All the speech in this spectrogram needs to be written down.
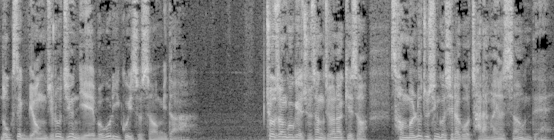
녹색 명지로 지은 예복을 입고 있었사옵니다. 조선국의 주상 전하께서 선물로 주신 것이라고 자랑하였사온데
